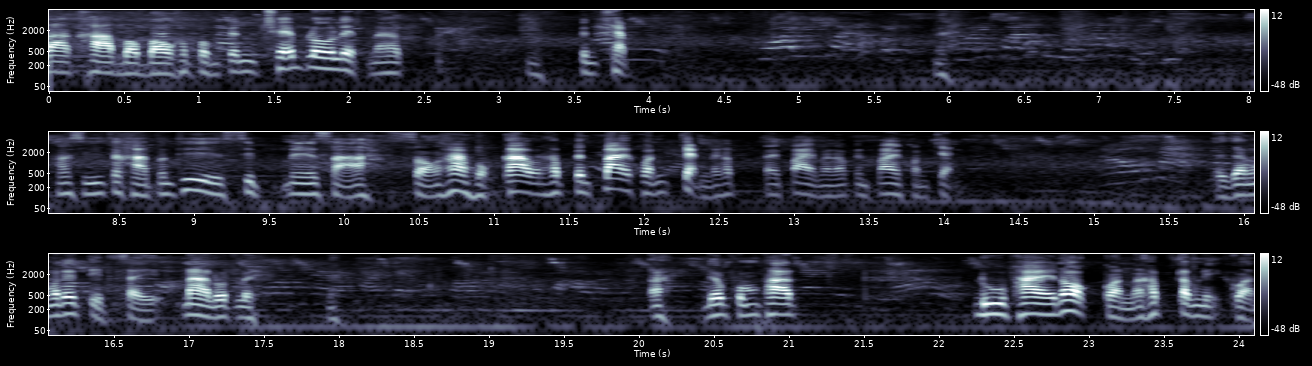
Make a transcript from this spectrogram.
ราคาเบาๆครับผมเป็นเชฟโรเลตนะครับ เป็นแคปภาษีจะขาดวันที่ 10 เมษายน2569 นะครับ เป็นป้ายขอนแก่นนะครับได้ป้ายมาแล้วเป็นป้ายขอนแก่น แต่ยังไม่ได้ติดใส่หน้ารถเลยอะเดี๋ยวผมพาดูภายนอกก่อนนะครับตำหนิก่อน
